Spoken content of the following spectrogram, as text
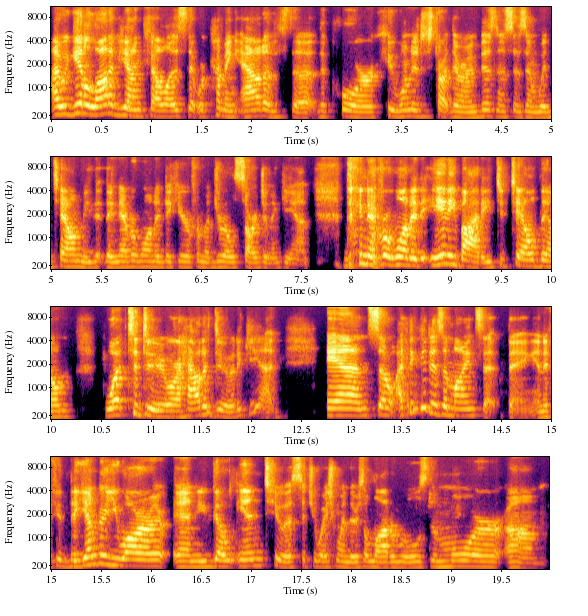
i would get a lot of young fellows that were coming out of the, the corps who wanted to start their own businesses and would tell me that they never wanted to hear from a drill sergeant again. They never wanted anybody to tell them what to do or how to do it again and so I think it is a mindset thing. And if you, the younger you are and you go into a situation where there's a lot of rules, the more, um,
